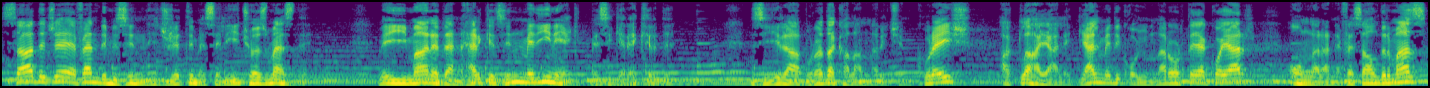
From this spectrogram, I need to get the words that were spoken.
Sadece Efendimizin hicreti meseleyi çözmezdi ve iman eden herkesin Medine'ye gitmesi gerekirdi. Zira burada kalanlar için Kureyş akla hayale gelmedik oyunlar ortaya koyar, onlara nefes aldırmaz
